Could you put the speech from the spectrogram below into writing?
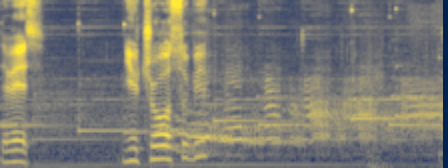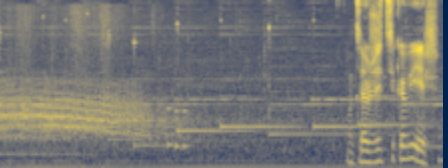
Дивись. Нічого собі. Це вже цікавіше.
